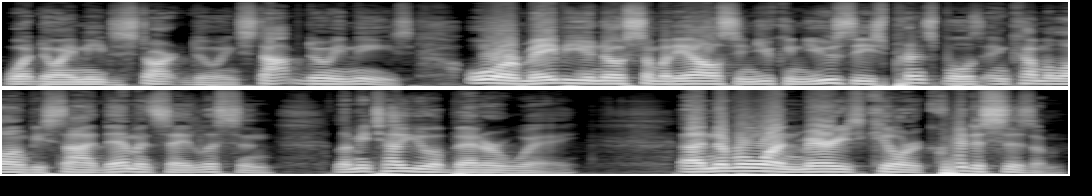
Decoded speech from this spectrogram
What do I need to start doing? Stop doing these. Or maybe you know somebody else and you can use these principles and come along beside them and say, listen, let me tell you a better way. Uh, number one, marriage killer criticism.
